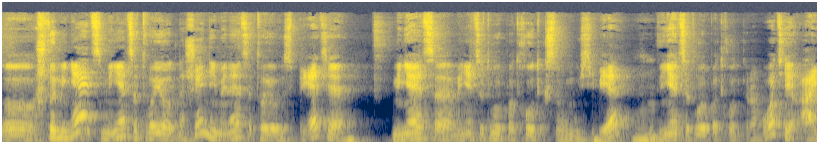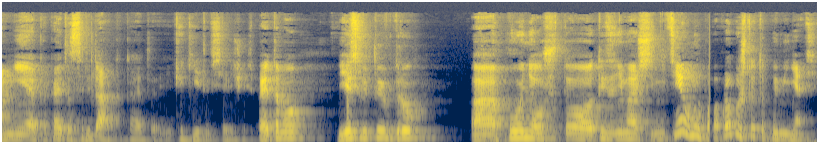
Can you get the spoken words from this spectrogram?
э, что меняется? Меняется твое отношение, меняется твое восприятие, меняется, меняется твой подход к самому себе, Мгм. меняется твой подход к работе, а не какая-то среда, какая-то, какие-то все вещи. Поэтому, если ты вдруг а, понял, что ты занимаешься не тем, ну, попробуй что-то поменять.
